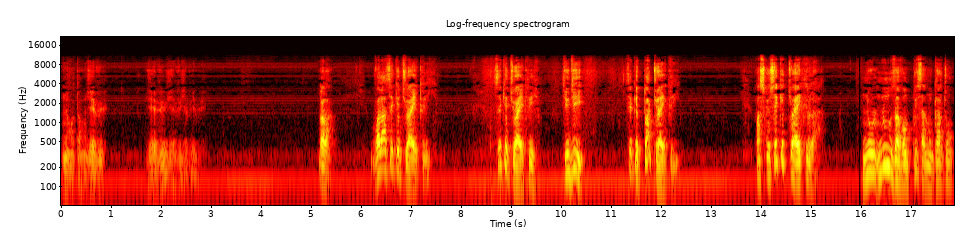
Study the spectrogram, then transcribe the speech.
Non, attends, j'ai vu. J'ai vu, j'ai vu, j'ai vu. Voilà. Voilà ce que tu as écrit. Ce que tu as écrit. Tu dis, ce que toi tu as écrit. Parce que ce que tu as écrit là, nous, nous, nous avons pris ça, nous gardons,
